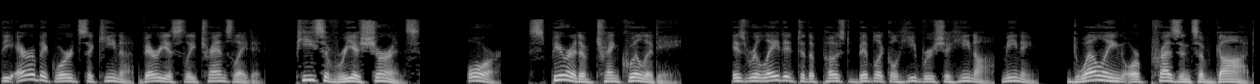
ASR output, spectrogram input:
The Arabic word sakina variously translated, "...peace of reassurance", or "...spirit of tranquility", is related to the post-biblical Hebrew Shekhinah, meaning, "...dwelling or presence of God".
